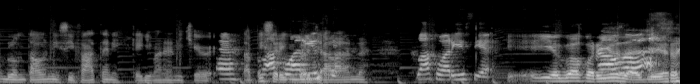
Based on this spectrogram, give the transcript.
belum tahu nih sifatnya nih kayak gimana nih cewek Eh, tapi sering Aquarius ya? berjalan Lo Aquarius ya? I- iya gue Aquarius Oh. anjir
